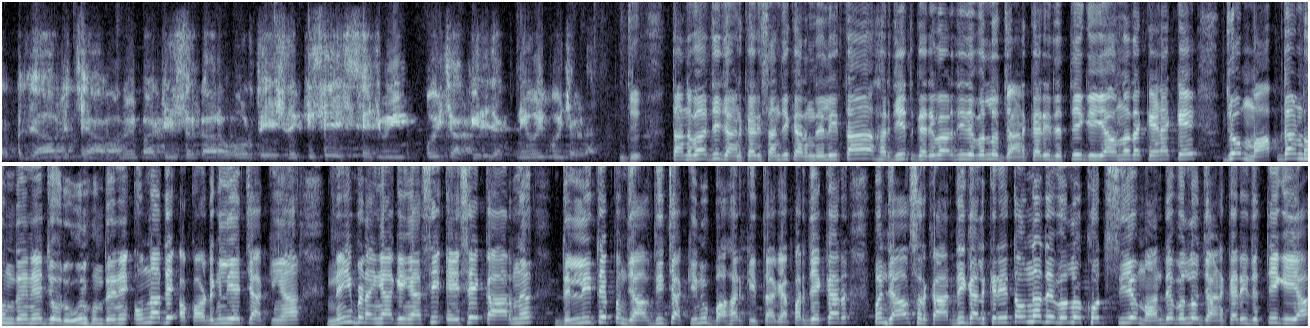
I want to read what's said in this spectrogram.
ਔਰ ਪੰਜਾਬ ਜਿੱਥੇ ਆਮ ਆਦਮੀ ਪਾਰਟੀ ਦੀ ਸਰਕਾਰ ਹੋਰ ਦੇਸ਼ ਦੇ ਕਿਸੇ ਹਿੱਸੇ 'ਚ ਵੀ ਕੋਈ ਚਾਕੀ ਰਿਜੈਕਟ ਨਹੀਂ ਹੋਈ, ਕੋਈ ਝਗੜਾ ਜੀ, ਧੰਨਵਾਦ ਜੀ ਜਾਣਕਾਰੀ ਸਾਂਝੀ ਕਰਨ ਦੇ ਲਈ। ਤਾਂ ਹਰਜੀਤ ਗਰੇਵਾਲ ਜੀ ਦੇ ਵੱਲੋਂ ਜਾਣਕਾਰੀ ਦਿੱਤੀ ਗਈ ਆ। ਉਹਨਾਂ ਦਾ ਕਹਿਣਾ ਕਿ ਜੋ ਮਾਪਦੰਡ ਹੁੰਦੇ ਨੇ, ਜੋ ਰੂਲ ਹੁੰਦੇ ਨੇ, ਉਹਨਾਂ ਦੇ ਅਕੋਰਡਿੰਗਲੀ ਇਹ ਝਾਕੀਆਂ ਨਹੀਂ ਬਣਾਈਆਂ ਗਈਆਂ ਸੀ। ਇਸੇ ਕਾਰਨ ਦਿੱਲੀ ਤੇ ਪੰਜਾਬ ਦੀ ਝਾਕੀ ਨੂੰ ਬਾਹਰ ਕੀਤਾ ਗਿਆ। ਪਰ ਜੇਕਰ ਪੰਜਾਬ ਸਰਕਾਰ ਦੀ ਗੱਲ ਕਰੀਏ ਤਾਂ ਉਹਨਾਂ ਦੇ ਵੱਲੋਂ ਖੁਦ ਸੀਐਮ ਮਾਨ ਦੇ ਵੱਲੋਂ ਜਾਣਕਾਰੀ ਦਿੱਤੀ ਗਈ ਆ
